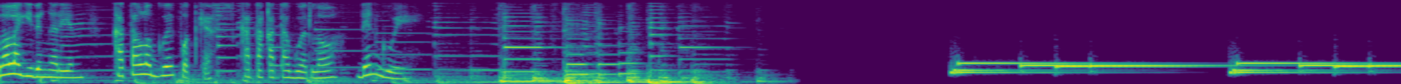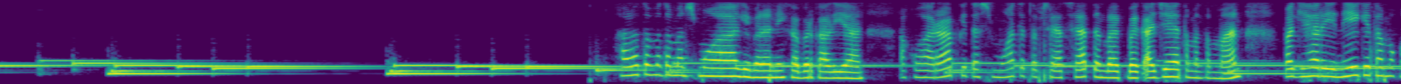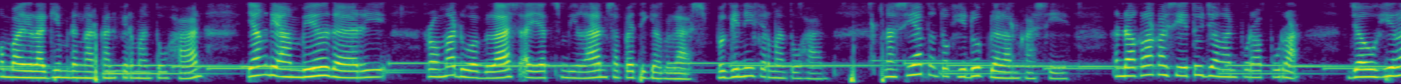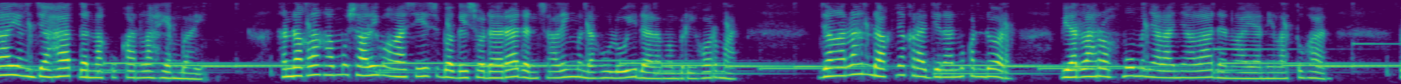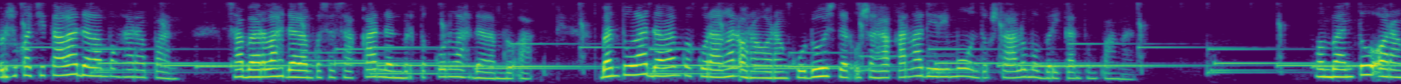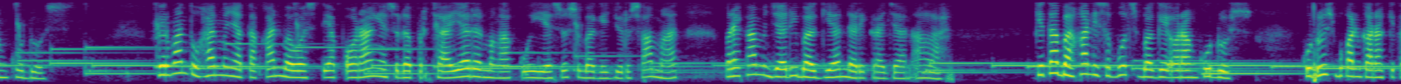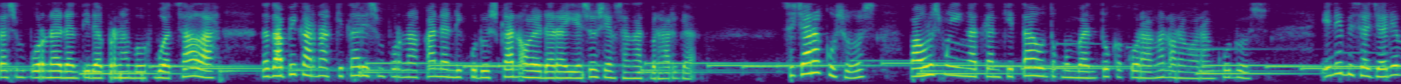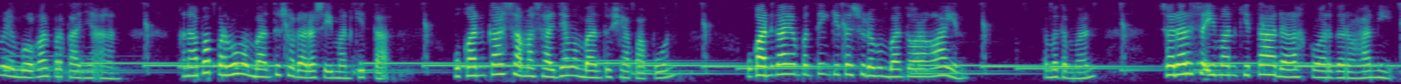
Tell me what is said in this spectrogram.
Lo lagi dengerin Kata Lo Gue Podcast, kata-kata buat lo dan gue. Halo teman-teman semua, gimana nih kabar kalian? Aku harap kita semua tetap sehat-sehat dan baik-baik aja ya teman-teman. Pagi hari ini kita mau kembali lagi mendengarkan firman Tuhan yang diambil dari Roma 12 ayat 9 sampai 13. Begini firman Tuhan. Nasihat untuk hidup dalam kasih. Hendaklah kasih itu jangan pura-pura. Jauhilah yang jahat dan lakukanlah yang baik. Hendaklah kamu saling mengasihi sebagai saudara dan saling mendahului dalam memberi hormat. Janganlah hendaknya kerajinanmu kendor, biarlah rohmu menyala-nyala dan layanilah Tuhan. Bersukacitalah dalam pengharapan, sabarlah dalam kesesakan dan bertekunlah dalam doa. Bantulah dalam kekurangan orang-orang kudus dan usahakanlah dirimu untuk selalu memberikan tumpangan. Membantu orang kudus. Firman Tuhan menyatakan bahwa setiap orang yang sudah percaya dan mengakui Yesus sebagai juru selamat, mereka menjadi bagian dari kerajaan Allah. Kita bahkan disebut sebagai orang kudus. Kudus bukan karena kita sempurna dan tidak pernah berbuat salah, tetapi karena kita disempurnakan dan dikuduskan oleh darah Yesus yang sangat berharga. Secara khusus, Paulus mengingatkan kita untuk membantu kekurangan orang-orang kudus. Ini bisa jadi menimbulkan pertanyaan, kenapa perlu membantu saudara seiman kita? Bukankah sama saja membantu siapa pun? Bukankah yang penting kita sudah membantu orang lain? Teman-teman, Saudara seiman kita adalah keluarga rohani,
